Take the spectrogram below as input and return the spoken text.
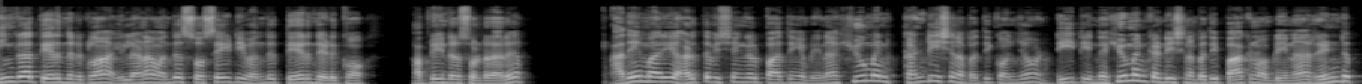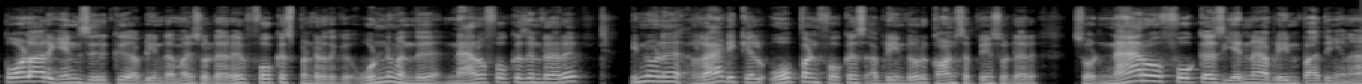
நீங்களாக தேர்ந்தெடுக்கலாம் இல்லைனா வந்து சொசைட்டி வந்து தேர்ந்தெடுக்கும் அப்படின்ற சொல்கிறாரு அதே மாதிரி அடுத்த விஷயங்கள் பார்த்தீங்க அப்படின்னா ஹியூமன் கண்டிஷனை பற்றி கொஞ்சம் டீட்டெயில் இந்த ஹியூமன் கண்டிஷனை பற்றி பார்க்கணும் அப்படின்னா ரெண்டு போலார் எண்ட்ஸ் இருக்குது அப்படின்ற மாதிரி சொல்கிறாரு ஃபோக்கஸ் பண்ணுறதுக்கு ஒன்று வந்து நேரோ ஃபோக்கஸ்ன்றாரு இன்னொன்று ரேடிக்கல் ஓப்பன் ஃபோக்கஸ் அப்படின்ற ஒரு கான்செப்டையும் சொல்கிறாரு ஸோ நேரோ ஃபோக்கஸ் என்ன அப்படின்னு பார்த்தீங்கன்னா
